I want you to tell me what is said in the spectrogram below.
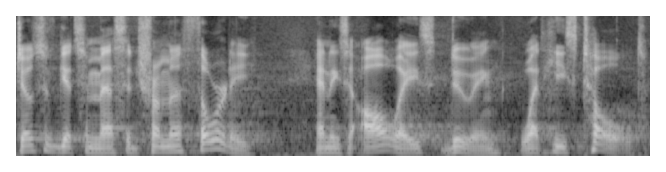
Joseph gets a message from an authority, and he's always doing what he's told.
